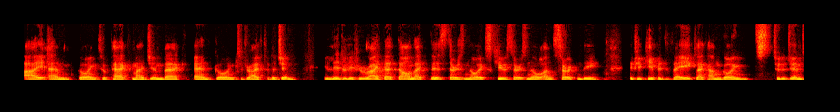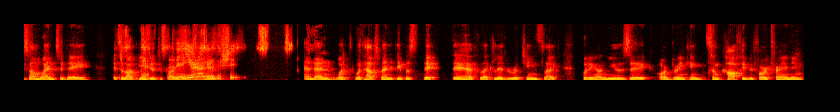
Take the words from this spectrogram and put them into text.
I am going to pack my gym bag and going to drive to the gym. You literally, if you write that down like this, there is no excuse, there is no uncertainty. If you keep it vague, like I'm going to the gym somewhere today, it's a lot Yeah. easier to find. you're not going to do shit. and then what what helps many people is they they have like little routines like putting on music or drinking some coffee before training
